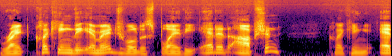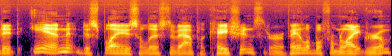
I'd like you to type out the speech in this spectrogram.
right clicking the image will display the Edit option. Clicking Edit In displays a list of applications that are available from Lightroom,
